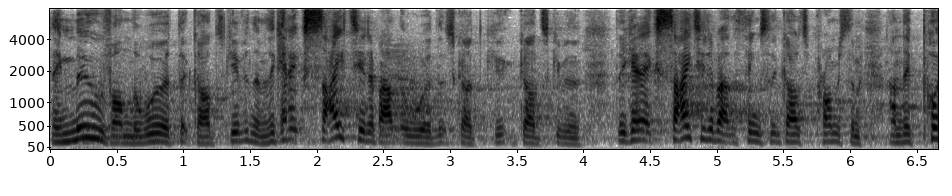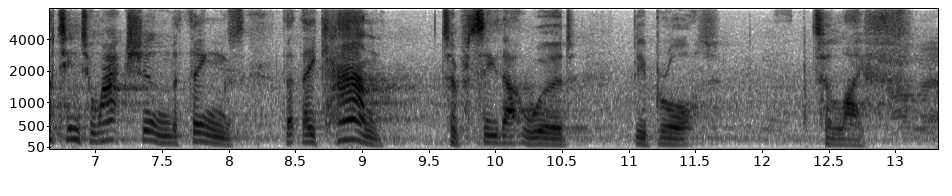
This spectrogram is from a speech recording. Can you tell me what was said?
They move on the word that God's given them. They get excited about the word that God, God's given them. They get excited about the things that God's promised them, and they put into action the things that they can to see that word be brought to life. Amen.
